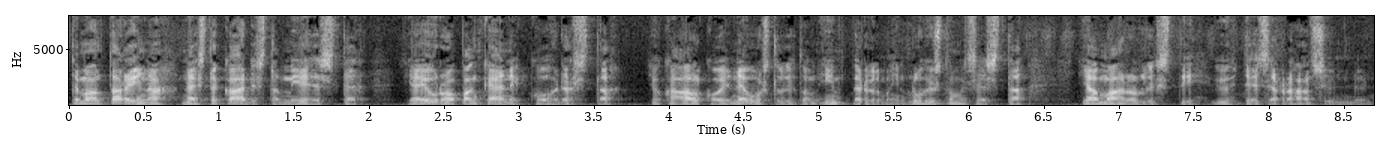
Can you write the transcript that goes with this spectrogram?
Tämä on tarina näistä kahdesta miehestä ja Euroopan käännekohdasta, joka alkoi Neuvostoliiton imperiumin luhistumisesta ja mahdollisti yhteisen rahan synnyn.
